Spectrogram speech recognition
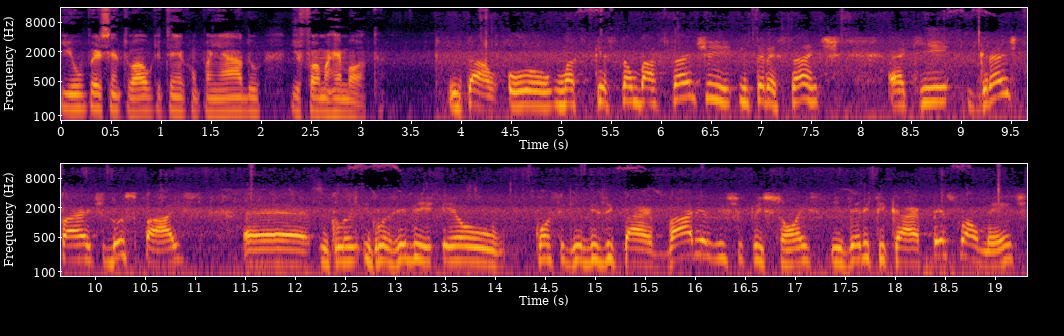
e o percentual que tem acompanhado de forma remota? Então, o, uma questão bastante interessante é que grande parte dos pais, é, inclu, inclusive eu consegui visitar várias instituições e verificar pessoalmente,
